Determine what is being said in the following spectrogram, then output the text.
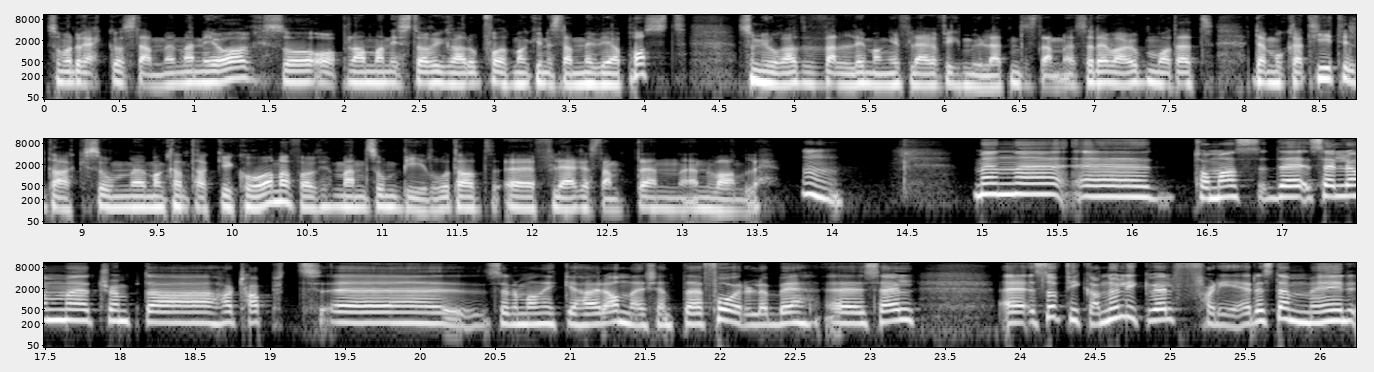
Så må du rekke å stemme. Men i år så åpna man i større grad opp for at man kunne stemme via post, som gjorde at veldig mange flere fikk muligheten til å stemme. Så det var jo på en måte et demokratitiltak som man kan takke korona for, men som bidro til at eh, flere stemte enn vanlig. Mm. Men eh, Thomas, det, selv om eh, Trump da har tapt, eh, selv om han ikke har anerkjent det foreløpig eh, selv, eh, så fikk han jo likevel flere stemmer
